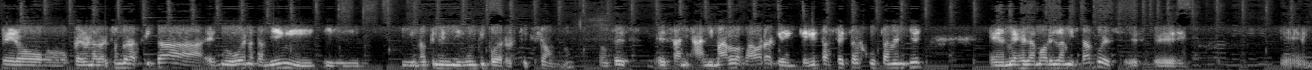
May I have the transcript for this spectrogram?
pero pero en la versión gratuita es muy buena también y, y- y no tiene ningún tipo de restricción. ¿no? Entonces, es an- animarlos ahora que, que en estas fechas, justamente, en el mes del amor y la amistad, pues este, eh,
